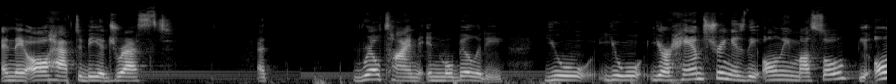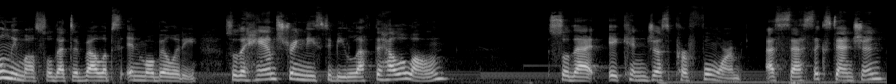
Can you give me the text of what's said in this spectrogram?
And they all have to be addressed at real time in mobility. You, you, your hamstring is the only muscle, the only muscle that develops in mobility. So the hamstring needs to be left the hell alone so that it can just perform, assess extension,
